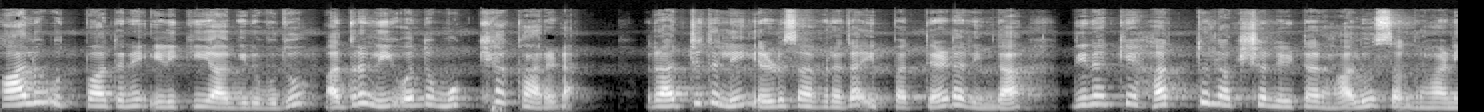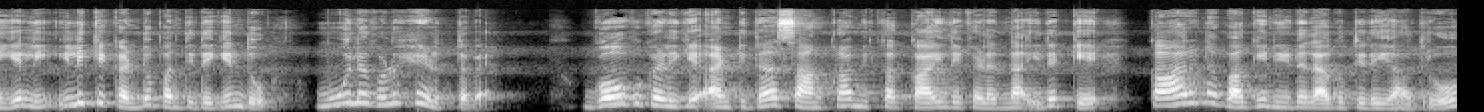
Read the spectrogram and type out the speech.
ಹಾಲು ಉತ್ಪಾದನೆ ಇಳಿಕೆಯಾಗಿರುವುದು ಅದರಲ್ಲಿ ಒಂದು ಮುಖ್ಯ ಕಾರಣ. ರಾಜ್ಯದಲ್ಲಿ ಎರಡು ಸಾವಿರದ ಇಪ್ಪತ್ತೆರಡರಿಂದ ದಿನಕ್ಕೆ ಹತ್ತು ಲಕ್ಷ ಲೀಟರ್ ಹಾಲು ಸಂಗ್ರಹಣೆಯಲ್ಲಿ ಇಳಿಕೆ ಕಂಡು ಬಂದಿದೆ ಎಂದು ಮೂಲಗಳು ಹೇಳುತ್ತವೆ. ಗೋವುಗಳಿಗೆ ಅಂಟಿದ ಸಾಂಕ್ರಾಮಿಕ ಕಾಯಿಲೆಗಳನ್ನು ಇದಕ್ಕೆ ಕಾರಣವಾಗಿ ನೀಡಲಾಗುತ್ತಿದೆಯಾದರೂ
